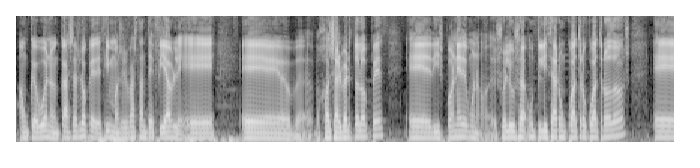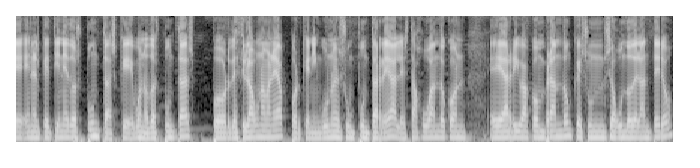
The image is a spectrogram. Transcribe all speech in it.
aunque bueno, en casa es lo que decimos, es bastante fiable. Eh, José Alberto López eh, dispone de, bueno, suele utilizar un 4-4-2 eh, en el que tiene dos puntas, que, bueno, dos puntas por decirlo de alguna manera, porque ninguno es un punta real. Está jugando con arriba con Brandon, que es un segundo delantero,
